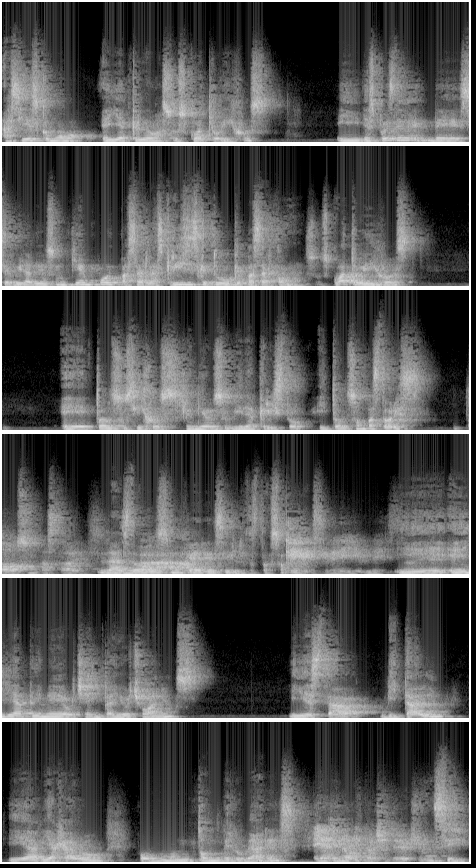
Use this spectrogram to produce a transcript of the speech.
así es como ella crió a sus cuatro hijos. Y después de, servir a Dios un tiempo y pasar las crisis que tuvo que pasar con sus cuatro hijos, eh, todos sus hijos rindieron su vida a Cristo y todos son pastores. Todos son pastores. Las dos mujeres y los dos hombres. Increíble. Y ella tiene 88 años y está vital y ha viajado por un montón de lugares. ¿Ella tiene ahorita 88? Sí.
